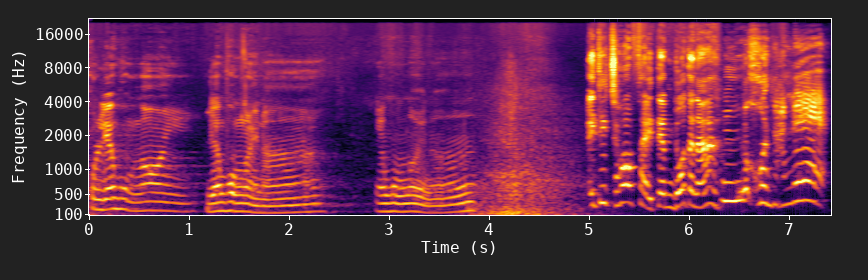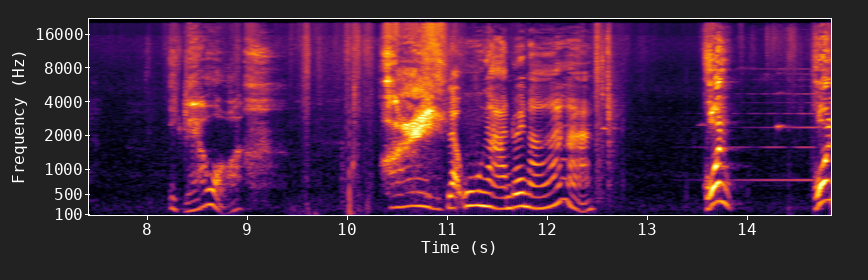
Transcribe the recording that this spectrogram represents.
คุณเลี้ยงผมหน่อย เลี้ยงผมหน่อยนะ เลี้ยงผมหน่อยนะ ไอ้ที่ชอบใส่เต็มยศอะนะ อืมคนนั้นแหละ อีกแล้วเหรอ เฮ้ย แล้วอู้งานด้วยนะ คุณ คุณ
